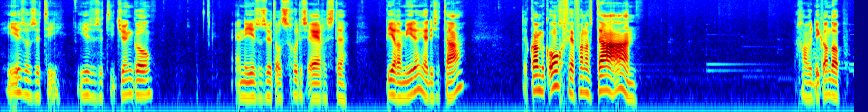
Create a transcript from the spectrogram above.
Hier zo zit hij. Hier zo zit die jungle. En hier zo zit als het goed is ergens de piramide. Ja, die zit daar. Dan kwam ik ongeveer vanaf daar aan. Dan gaan we die kant op.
